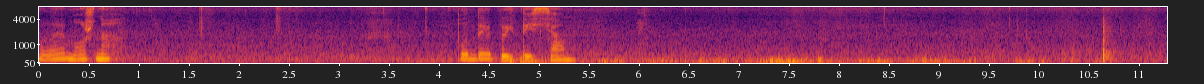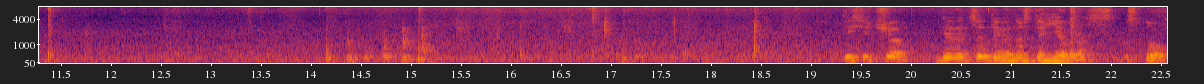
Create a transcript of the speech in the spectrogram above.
але можна подивитися. Тисяча 990 євро с- стол.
